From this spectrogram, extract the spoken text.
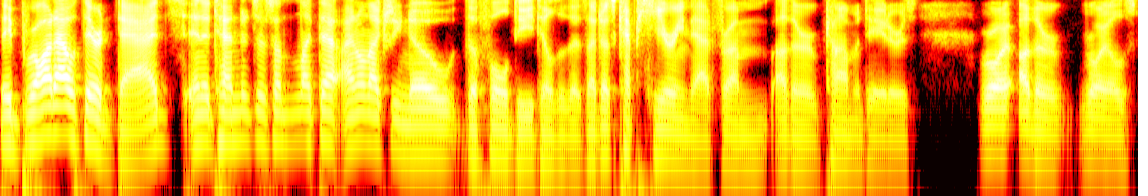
they brought out their dads in attendance or something like that. I don't actually know the full details of this. I just kept hearing that from other commentators, Roy- other Royals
